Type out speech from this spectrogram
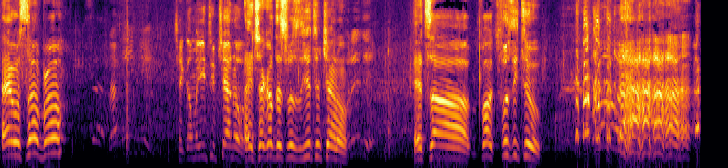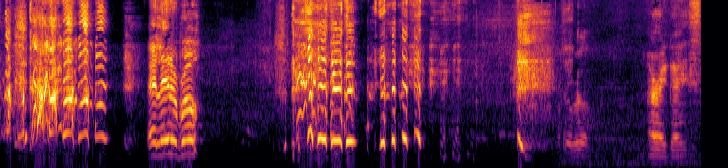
Hey, what's up, bro? Check out my YouTube channel. Hey, check out this was YouTube channel. What is it? It's uh, fuck, Fuzzy Two. hey, later, bro. All right, guys.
